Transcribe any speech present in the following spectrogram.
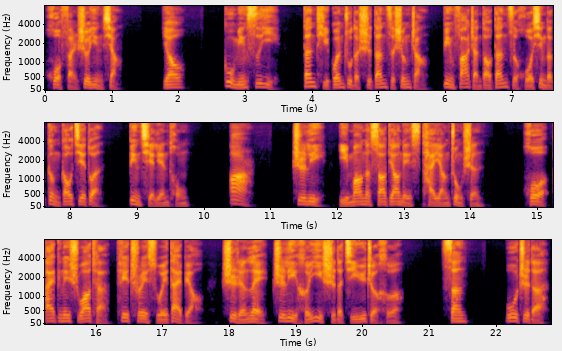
或反射映像。幺，顾名思义，单体关注的是单子生长并发展到单子活性的更高阶段，并且连同二，智力以 Monosodianis 太阳众神或 Agnishwata Petrus 为代表，是人类智力和意识的给予者和三，物质的。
